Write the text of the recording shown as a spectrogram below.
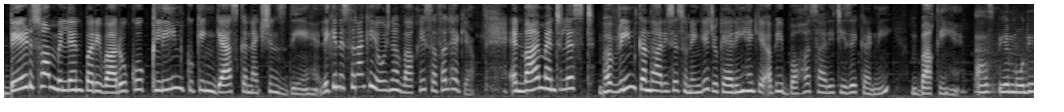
डेढ़ सौ मिलियन परिवारों को क्लीन कुकिंग गैस कनेक्शन दिए हैं। लेकिन इस तरह की योजना वाकई सफल है क्या? एनवायरमेंटलिस्ट भवरीन कंधारी से सुनेंगे, जो कह रही हैं कि अभी बहुत सारी चीज़ें करनी बाकी हैं। As PM Modi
